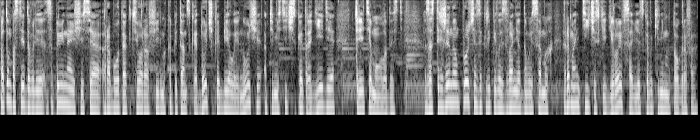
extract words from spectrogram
Потом последовали запоминающиеся работы актера в фильмах «Капитанская дочка», «Белые ночи», «Оптимистическая трагедия», «Третья молодость». За Стриженовым прочно закрепилось звание одного из самых романтических героев советского кинематографа.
